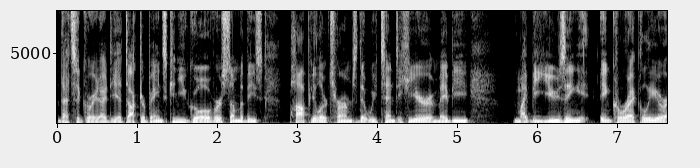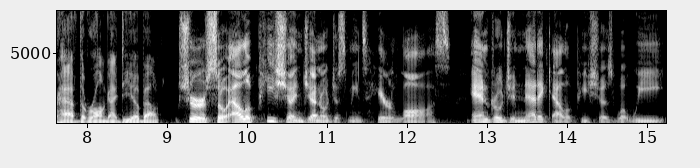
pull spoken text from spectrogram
That's a great idea. Dr. Baines, can you go over some of these popular terms that we tend to hear and maybe might be using incorrectly or have the wrong idea about? Sure. So, alopecia in general just means hair loss. Androgenetic alopecia is what we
